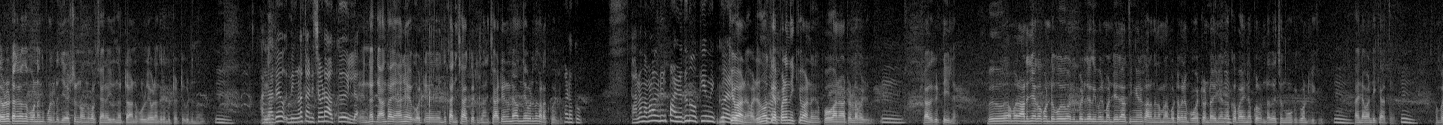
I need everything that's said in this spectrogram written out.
എവിടെട്ടെങ്കിലും ഒന്ന് പോകണമെങ്കിൽ പുള്ളിയുടെ ജ്യേഷ്ഠൻ ഒന്ന് കുറച്ച് നേരം ഇരുന്നിട്ടാണ് പുള്ളി എവിടെയെങ്കിലും വിട്ടിട്ട് വിടുന്നത്. അല്ലാതെ നിങ്ങളെ തനിച്ചവിടെ ആക്കുകയില്ല. എന്നെ ഞാൻ ത- ഞാൻ ഒറ്റ- എന്നെ തനിച്ചാക്കിയിട്ടില്ല തനിച്ചാട്ടിട്ടുണ്ടെങ്കിൽ അന്നേ ഇവിടുന്ന് കടക്കുമല്ലോ കടക്കും. കാരണം നമ്മൾ അതിനൊരു പഴുത് നോക്കി നിൽക്കുവായിരുന്നു നിൽക്കുവാണ് വഴുത് നോക്കി എപ്പോഴും നിൽക്കുവാണ് പോകാനായിട്ടുള്ള വഴുത് പക്ഷെ അത് കിട്ടിയില്ല. ഇപ്പൊ നമ്മൾ അടഞ്ഞൊക്കെ കൊണ്ടുപോയി വരുമ്പോഴത്തേക്ക് ഇവർ വണ്ടിയിലകത്ത് ഇങ്ങനെ കറങ്ങും. നമ്മൾ അങ്ങോട്ടെങ്കിലും പോയിട്ടുണ്ടോ ഇല്ലെന്നൊക്കെ എന്നൊക്കെ ഉണ്ട്. അത് വെച്ച് നോക്കിക്കൊണ്ടിരിക്കും. അതിന്റെ വണ്ടിക്കകത്ത്. അപ്പോൾ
